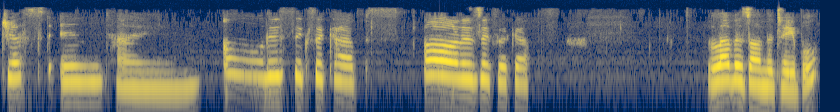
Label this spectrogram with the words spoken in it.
Just in time. Oh, the Six of Cups. Oh, the Six of Cups. Love is on the table,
